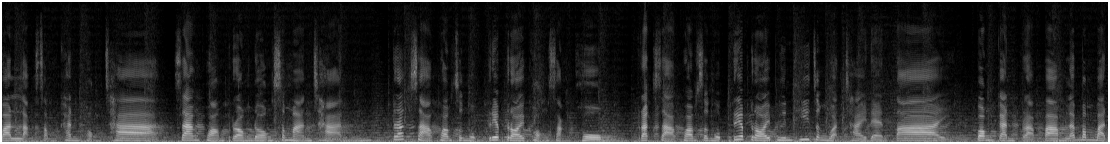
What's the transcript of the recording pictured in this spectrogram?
บันหลักสำคัญของชาติ สร้างความปรองดองสมานฉันท์รักษาความสงบเรียบร้อยของสังคม รักษาความสงบเรียบร้อยพื้นที่จังหวัดชายแดนใต้ ป้องกันปราบปรามและบำบัด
